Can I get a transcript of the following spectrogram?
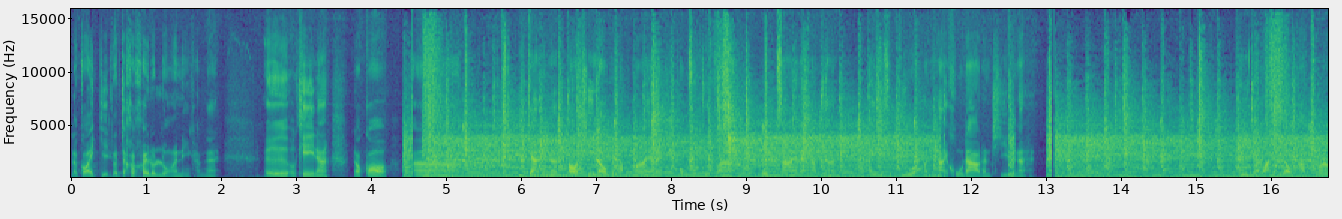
แล้วก็ไอเกตก็จะค่อยๆ ลดลงนั่นเองครับนะเออโอเคนะ แล้วก็อีกอย่างนึงนะตอนที่เราพับไม้อะไรเนี่ยผมสังเกตว่ามุมซ้ายนะครับนะไอสกิลมันหายคูลดาวทันทีเลยนะ คือจังหวะที่เราพับไม้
